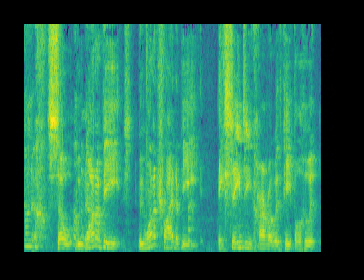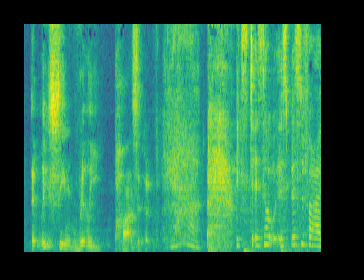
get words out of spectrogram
Oh no! So oh, we no. want to be, we want to try to be exchanging karma with people who at, at least seem really positive. Yeah. Ex- so uh, specify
